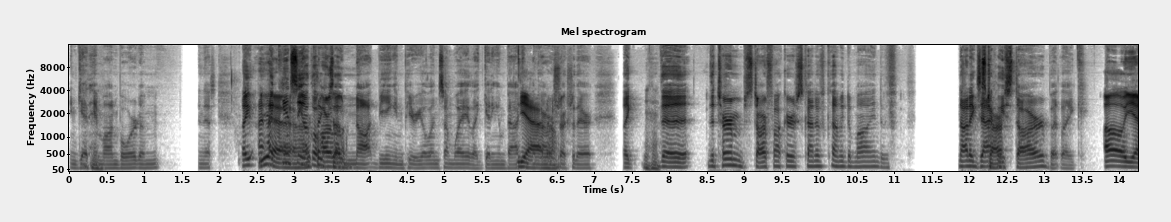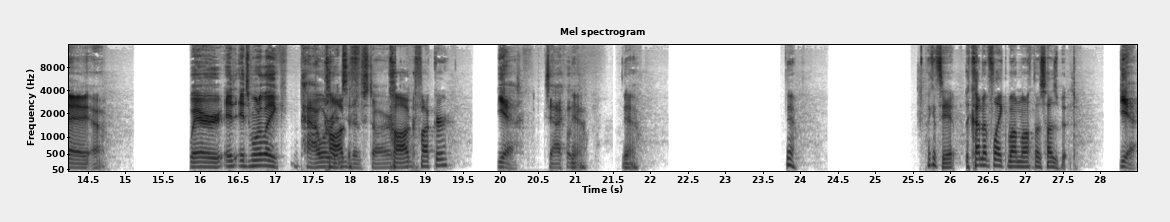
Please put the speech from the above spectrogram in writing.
and get mm-hmm. him on board him in this. Like, yeah, I, I, can't see Uncle Harlo so. not being Imperial in some way, like getting him back yeah, in the power structure there. Like mm-hmm. the the term starfuckers kind of coming to mind of not exactly star, star but like oh yeah yeah, yeah. Where it, it's more like power cog, instead of star. cog fucker? Yeah exactly. Yeah. Yeah. Yeah. I can see it. The kind of like Mon Mothma's husband. Yeah.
